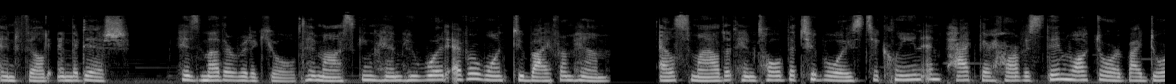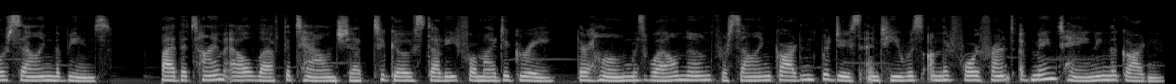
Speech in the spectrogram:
and filled in the dish. His mother ridiculed him asking him who would ever want to buy from him. Elle smiled at him told the two boys to clean and pack their harvest then walked door by door selling the beans. By the time Elle left the township to go study for my degree, their home was well known for selling garden produce and he was on the forefront of maintaining the garden.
